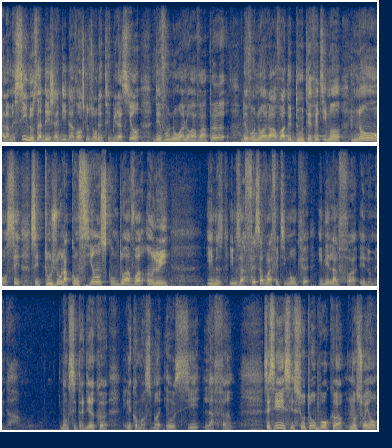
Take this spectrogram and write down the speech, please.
Alors, mais s'il nous a déjà dit d'avance que nous aurons des tribulations, devons-nous alors avoir peur? Devons-nous alors avoir des doutes, effectivement? Non, c'est toujours la confiance qu'on doit avoir en lui. Il nous, a fait savoir effectivement qu'il est l'alpha et l'oméga. Donc, c'est-à-dire que le commencement est aussi la fin. Ceci, c'est surtout pour que nous soyons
